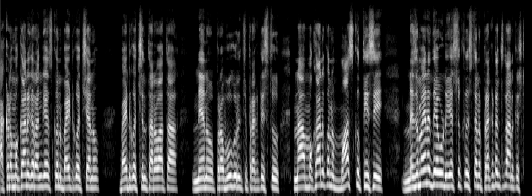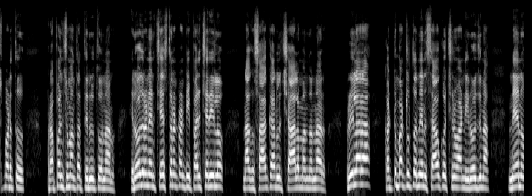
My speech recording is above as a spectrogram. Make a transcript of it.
అక్కడ ముఖానికి రంగు వేసుకొని బయటకు వచ్చాను. బయటకు వచ్చిన తర్వాత నేను ప్రభు గురించి ప్రకటిస్తూ నా ముఖానికి ఉన్న మాస్క్ తీసి నిజమైన దేవుడు యేసుక్రీస్తుని ప్రకటించడానికి ఇష్టపడుతూ ప్రపంచమంతా తిరుగుతున్నాను. ఈ రోజున నేను చేస్తున్నటువంటి ఈ పరిచర్యలో నాకు సహకారులు చాలామంది ఉన్నారు. ప్రియులారా కట్టుబట్టలతో నేను సేవకు వచ్చిన వాడిని ఈ రోజున నేను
